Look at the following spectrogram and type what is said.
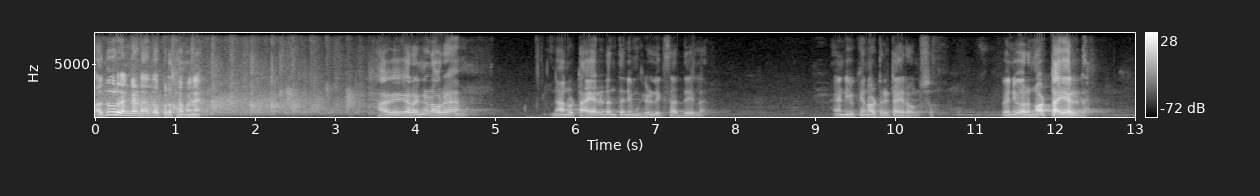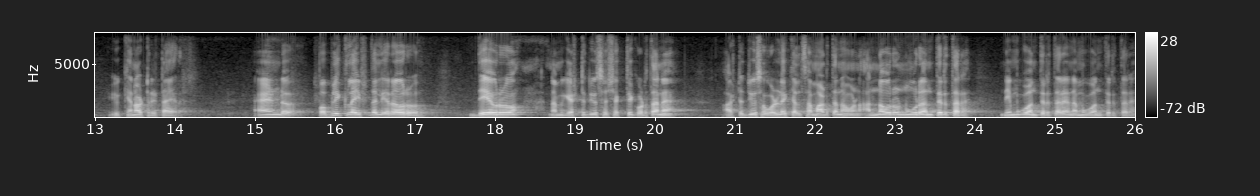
ಅದು ರಂಗಣ್ಣನ ಪ್ರಥಮನೇ. ಹಾಗಾಗಿ ರಂಗಣ್ಣವ್ರೆ ನಾನು ಟಯರ್ಡ್ ಅಂತ ನಿಮ್ಗೆ ಹೇಳಲಿಕ್ಕೆ ಸಾಧ್ಯ ಇಲ್ಲ. And you cannot retire also when you are not tired you cannot retire and public ಲೈಫ್ದಲ್ಲಿರೋರು ದೇವರು ನಮ್ಗೆ ಎಷ್ಟು ದಿವಸ ಶಕ್ತಿ ಕೊಡ್ತಾನೆ, ಅಷ್ಟು ದಿವಸ ಒಳ್ಳೆ ಕೆಲಸ ಮಾಡ್ತಾನೆ ಹೋಗೋಣ ಅನ್ನೋರು ನೂರು ಅಂತಿರ್ತಾರೆ. ನಿಮಗೂ ಅಂತಿರ್ತಾರೆ, ನಮಗೂ ಅಂತಿರ್ತಾರೆ.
